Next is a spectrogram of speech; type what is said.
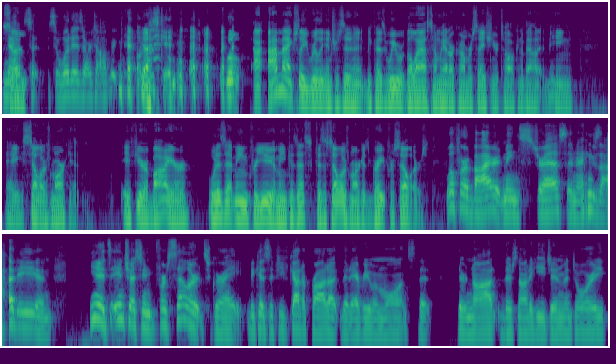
so, so, so, what is our topic now? I'm just kidding. well, I, I'm actually really interested in it because we were the last time we had our conversation. You're talking about it being a seller's market. If you're a buyer, what does that mean for you? I mean, because that's because the seller's market is great for sellers. Well, for a buyer, it means stress and anxiety and you know, it's interesting for seller. It's great because if you've got a product that everyone wants, that they're not, there's not a huge inventory,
